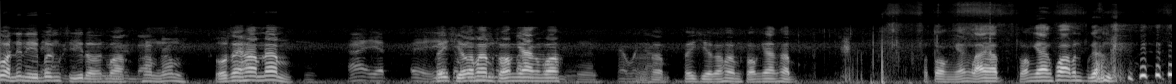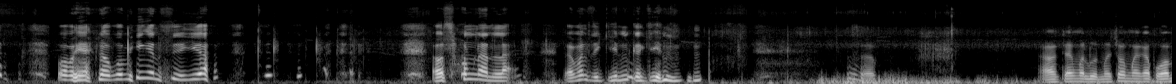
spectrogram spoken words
ล้วนๆนี่นี่เบิ้งสีเดี๋ยวมันบ่ห้ามน้โตใส่ห้ามน้อ่าเอ็ดอ้ไผ่เขียวกับห้ามสองอย่างกันบ่ำเอาไว้ำนะนะคครัรับบไผ่เขียวกับห้ามสองอย่างครับก็ต้องอย่างหลายครับสองอย่างเพราะมันเปลืองเพราะไปอย่างเราก็มีเงินซื้อเหยื่อเอาซ้ำนั่นละแต่มันสิกินก็กิน ครับเอาจังมาหลุดมาชมกันครับผม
